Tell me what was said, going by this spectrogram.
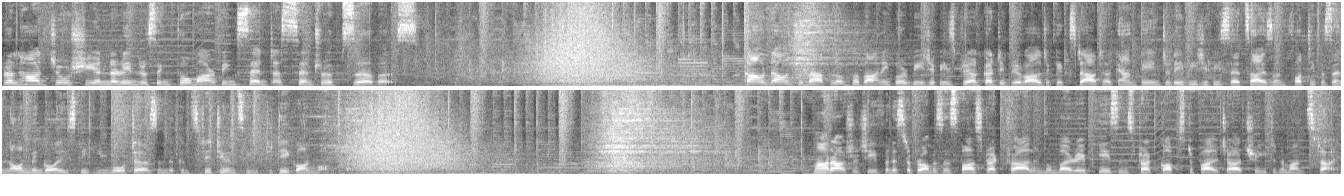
Pralhad Joshi and Narendra Singh Tomar being sent as central observers. Countdown to Battle of Bhabanipur, BJP's Priyanka Tibrewal to kickstart her campaign today. BJP sets eyes on 40% non-Bengali speaking voters in the constituency to take on Mamata. Maharashtra Chief Minister promises fast-track trial in Mumbai rape case, and instruct cops to file charge sheet in a month's time.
